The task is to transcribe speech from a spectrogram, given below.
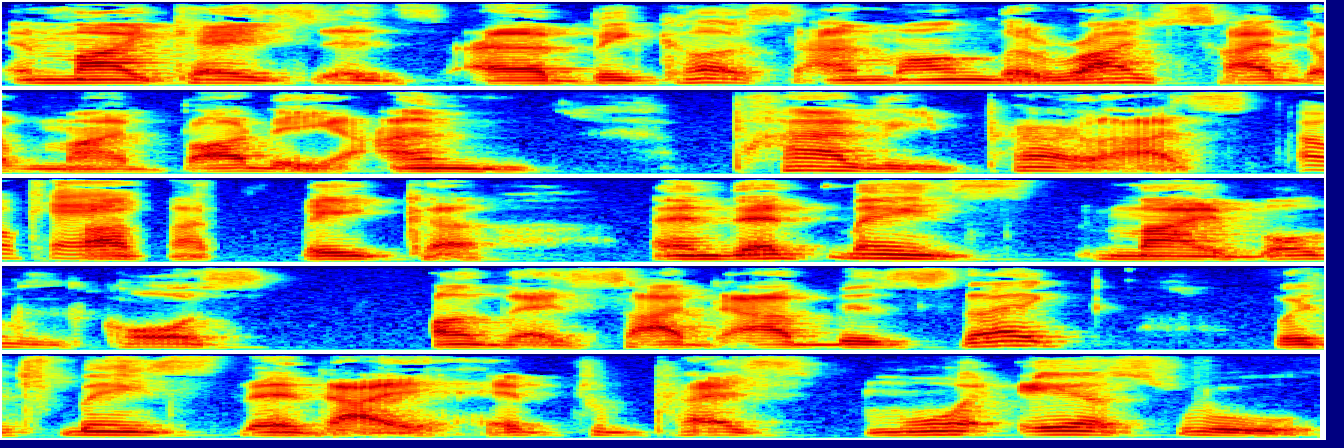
in my case, it's uh, because I'm on the right side of my body. I'm partly paralyzed. okay, I'm a speaker, and that means my vocal cords on their side are mistake, which means that I have to press more air through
